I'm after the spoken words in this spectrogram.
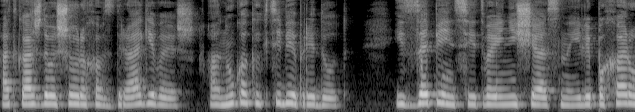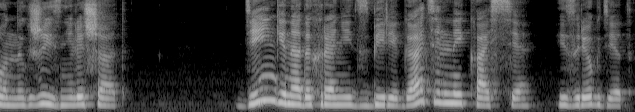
От каждого шороха вздрагиваешь, а ну как и к тебе придут. Из-за пенсии твоей несчастной или похоронных жизни лишат. Деньги надо хранить в сберегательной кассе. – изрек дед.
